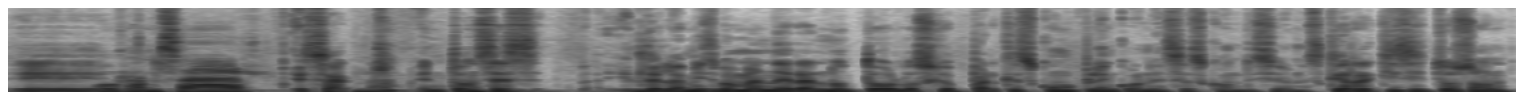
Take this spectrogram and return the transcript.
Eh, o Ramsar. Exacto. ¿no? Entonces, de la misma manera, no todos los geoparques cumplen con esas condiciones. ¿Qué requisitos son?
